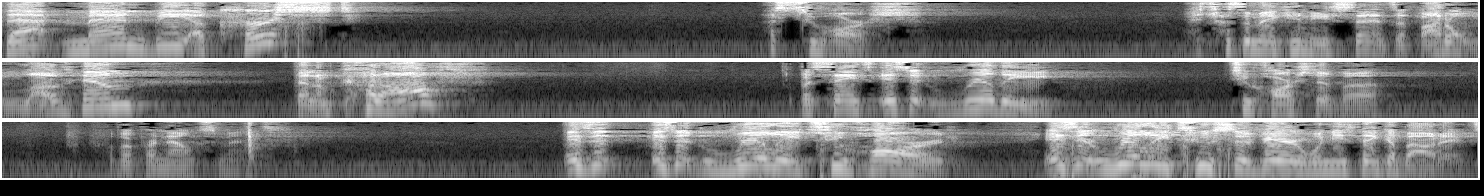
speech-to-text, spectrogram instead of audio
that man be accursed? That's too harsh. It doesn't make any sense. If I don't love him, then I'm cut off. But saints, is it really too harsh of a, of a pronouncement? Is it, is it really too hard? Is it really too severe when you think about it?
